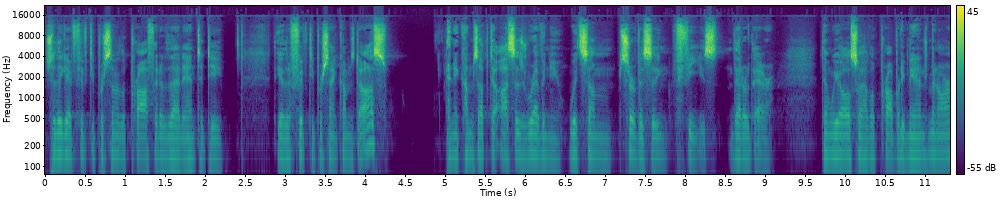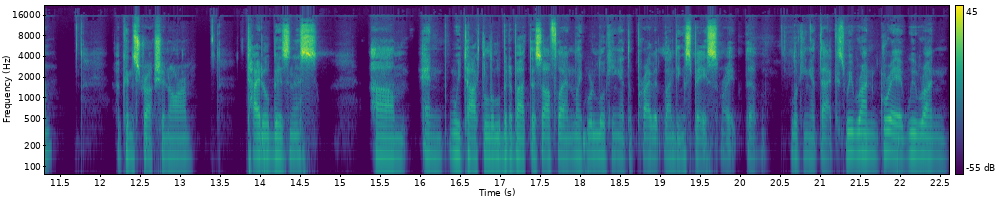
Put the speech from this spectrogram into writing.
So they get 50% of the profit of that entity. The other 50% comes to us, and it comes up to us as revenue with some servicing fees that are there. Then we also have a property management arm, a construction arm, title business. Um, and we talked a little bit about this offline. Like we're looking at the private lending space, right? The, looking at that because we run grid, we run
